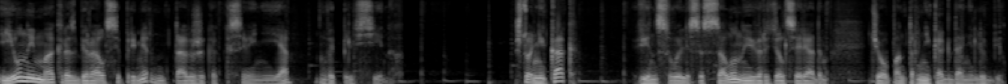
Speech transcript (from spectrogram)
юный маг разбирался примерно так же, как свинья в апельсинах. «Что, никак?» Винс вылез из салона и вертелся рядом, чего Пантер никогда не любил.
